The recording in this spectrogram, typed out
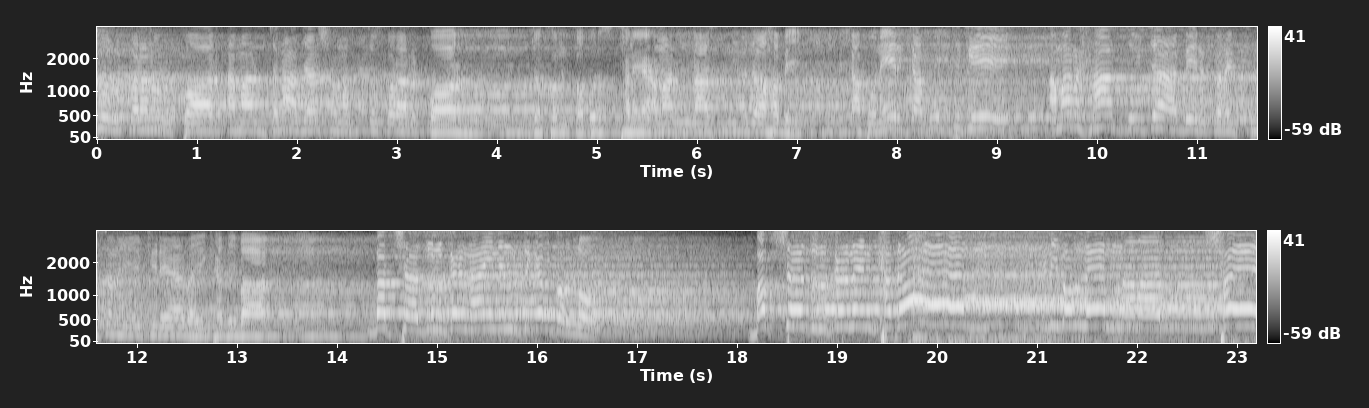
গোসল করানোর পর, আমার জানাজা সমাপ্ত করার পর, যখন কবরস্থানে আমার লাশ নিয়ে যাওয়া হবে, কাপনের কাপড় থেকে আমার হাত দুইটা বের করে পিছনে ফিরে রাইখা দেবা। বাদশাহ জুলকার নাইন ইন্তেকাল করল। বাদশাহ জুলকার নাইন খাদেম, তিনি বললেন, আমার শেখ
